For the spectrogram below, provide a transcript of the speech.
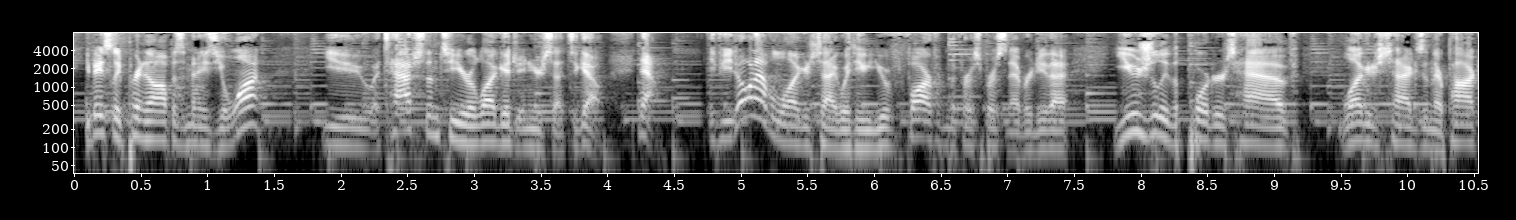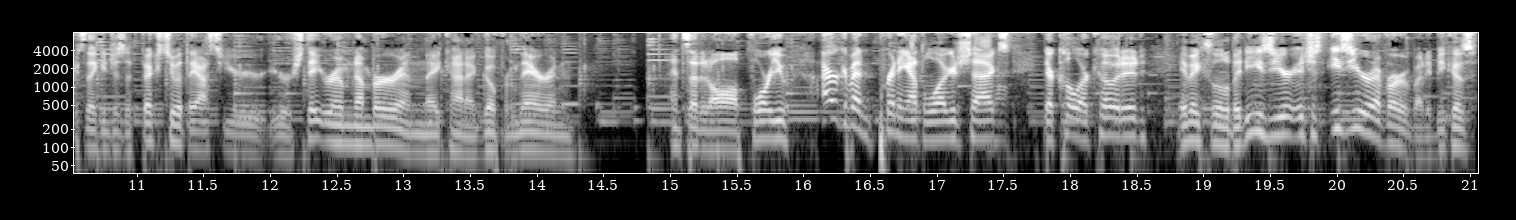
You basically print it off as many as you want. You attach them to your luggage and you're set to go. Now, if you don't have a luggage tag with you, you're far from the first person to ever do that. Usually, the porters have luggage tags in their pockets; they can just affix to it. They ask you your, your stateroom number, and they kind of go from there and and set it all up for you. I recommend printing out the luggage tags. They're color coded. It makes it a little bit easier. It's just easier for everybody because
